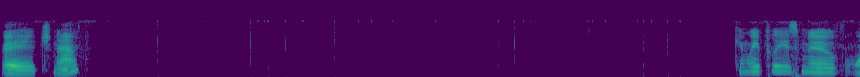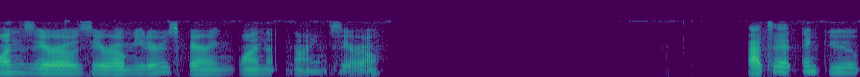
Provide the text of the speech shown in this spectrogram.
Bridge now. Can we please move 100 meters bearing 190? That's it. Thank you.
